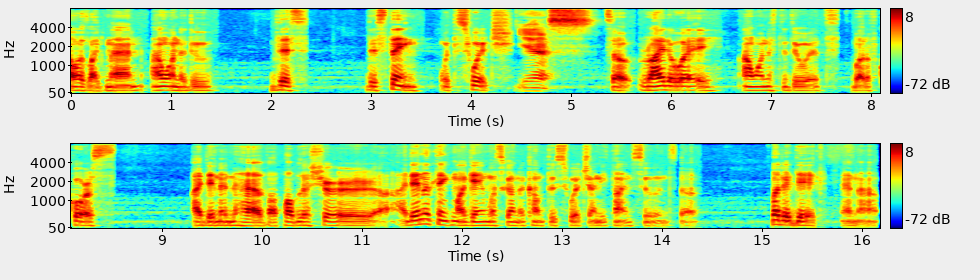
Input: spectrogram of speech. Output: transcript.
I was like, man, I want to do this this thing with the Switch. yes, So right away, I wanted to do it, but of course, I didn't have a publisher. I didn't think my game was gonna come to Switch anytime soon. So, but it did, and uh,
